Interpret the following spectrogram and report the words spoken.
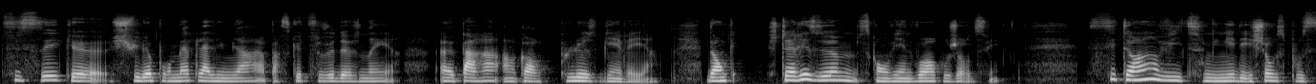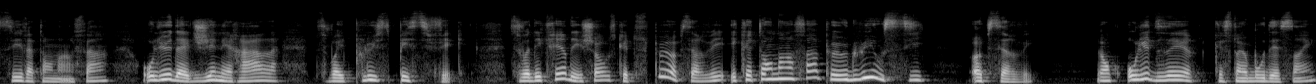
tu sais que je suis là pour mettre la lumière parce que tu veux devenir un parent encore plus bienveillant. Donc, je te résume ce qu'on vient de voir aujourd'hui. Si tu as envie de souligner des choses positives à ton enfant, au lieu d'être général, tu vas être plus spécifique. Tu vas décrire des choses que tu peux observer et que ton enfant peut lui aussi observer. Donc, au lieu de dire que c'est un beau dessin,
